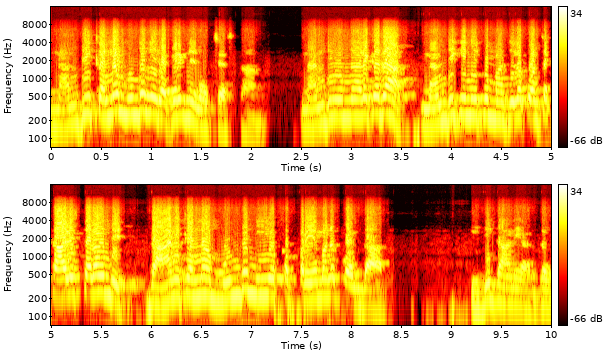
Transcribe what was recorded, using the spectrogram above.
నంది కన్నా ముందు నీ దగ్గరికి నేను వచ్చేస్తాను. నంది ఉన్నాడు కదా నందికి నీకు మధ్యలో కొంత ఖాళీ స్థలం ఉంది. దానికన్నా ముందు నీ యొక్క ప్రేమను పొందాలి. ఇది దాని అర్థం.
